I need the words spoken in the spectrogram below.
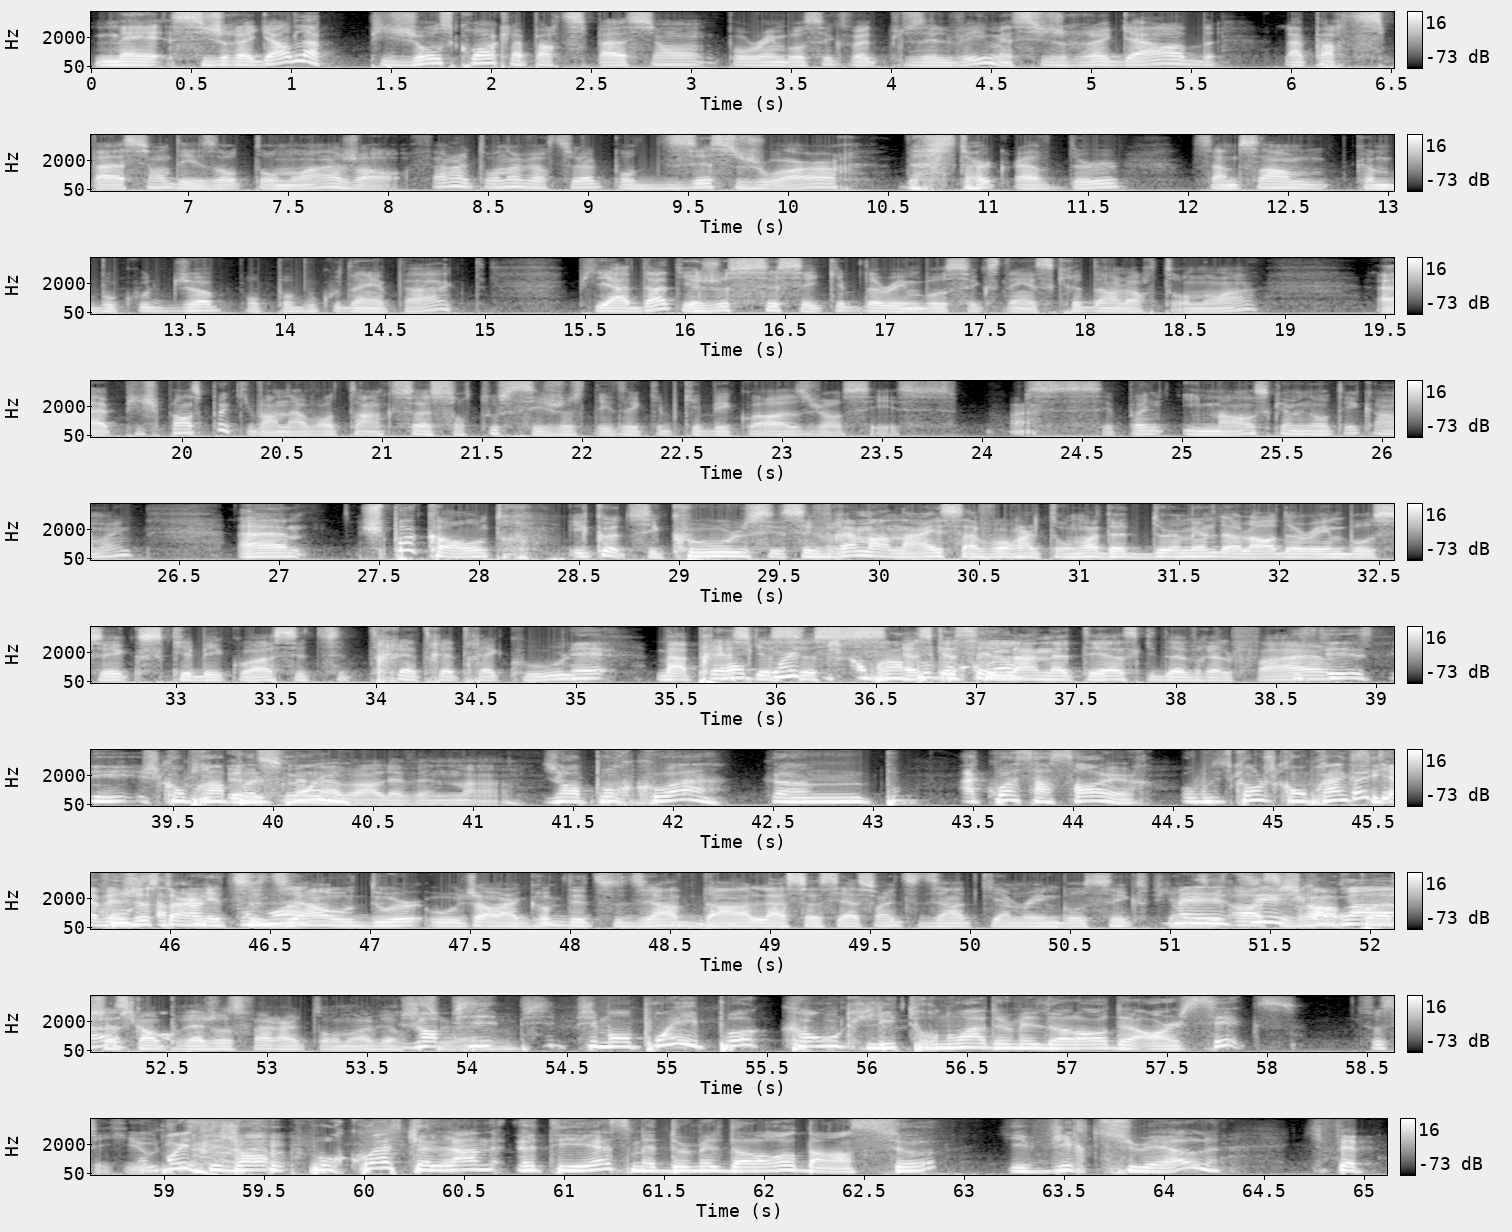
Mais si je regarde la. Puis j'ose croire que la participation pour Rainbow Six va être plus élevée, mais si je regarde la participation des autres tournois. Genre, faire un tournoi virtuel pour 10 joueurs de StarCraft 2, ça me semble comme beaucoup de jobs pour pas beaucoup d'impact. Puis à date, il y a juste 6 équipes de Rainbow Six inscrites dans leur tournoi. Euh, puis je pense pas qu'il va en avoir tant que ça, surtout si c'est juste des équipes québécoises. Genre, c'est, pas une immense communauté quand même. Euh, je suis pas contre. Écoute, c'est cool, c'est vraiment nice d'avoir un tournoi de 2000 de Rainbow Six québécois. C'est très, très, très cool. Mais après, est-ce que c'est est -ce c'est l'ANETS qui devrait le faire? je comprends pas une le semaine point. avant l'événement. Genre, pourquoi? Comme, à quoi ça sert? Au bout du compte, je comprends que c'est qu'il y avait juste un étudiant ou deux, ou genre un groupe d'étudiants dans l'association étudiante qui aime Rainbow Six, puis on dit « Ah, c'est vraiment est-ce qu'on pourrait juste faire un tournoi virtuel? » Genre, puis mon point est pas contre les tournois à 2000$ de R6. Ça, c'est huge. Mon point, c'est genre, pourquoi est-ce que l'AN ETS met 2000$ dans ça, qui est virtuel, qui fait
